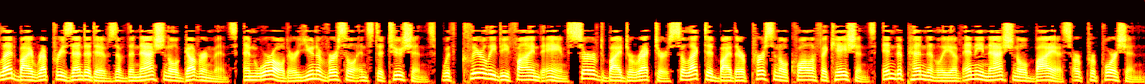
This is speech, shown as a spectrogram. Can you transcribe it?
led by representatives of the national governments, and world or universal institutions, with clearly defined aims served by directors selected by their personal qualifications, independently of any national bias or proportion.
